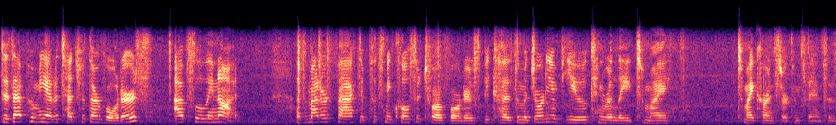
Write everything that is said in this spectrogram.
Does that put me out of touch with our voters? Absolutely not. As a matter of fact, it puts me closer to our voters because the majority of you can relate to my to my current circumstances.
